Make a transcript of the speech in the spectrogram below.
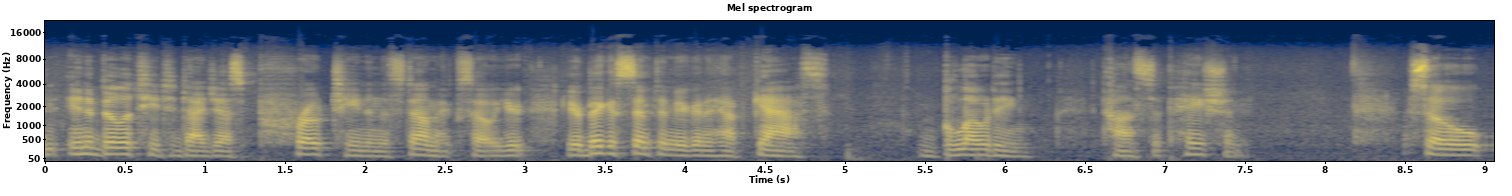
an inability to digest protein in the stomach. So your, your biggest symptom, you're going to have gas, bloating, constipation. So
